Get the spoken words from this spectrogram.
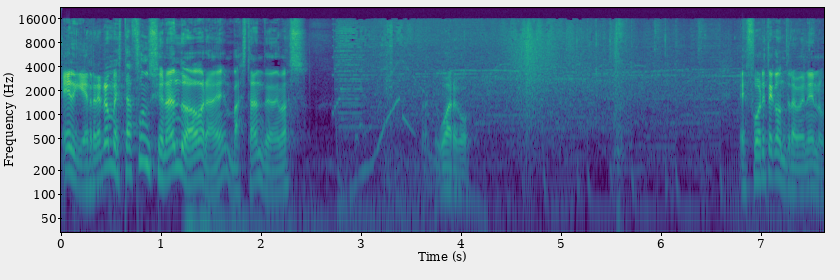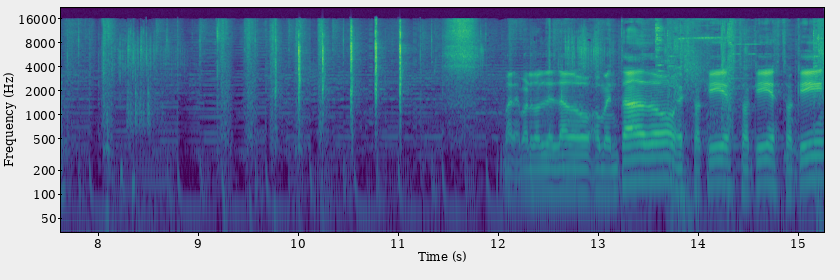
El guerrero me está funcionando ahora, ¿eh? Bastante, además. Vale, guargo. Es fuerte contra veneno. Vale, valor del dado aumentado. Esto aquí, esto aquí, esto aquí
